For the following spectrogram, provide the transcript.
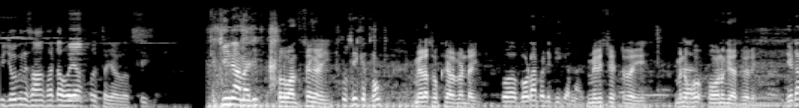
ਵੀ ਜੋ ਵੀ ਨੁਕਸਾਨ ਸਾਡਾ ਹੋਇਆ ਉਹ ਦਿੱਤਾ ਜਾਊਗਾ। ਕੀ ਨਾਮ ਹੈ ਜੀ? ਕੁਲਵੰਤ ਸਿੰਘ ਹੈ ਜੀ। ਤੁਸੀਂ ਕਿੱਥੋਂ? ਮੇਰਾ ਸੁੱਖੇ ਵਾਲਾ ਪਿੰਡ ਹੈ ਜੀ। ਬ- ਬੋੜਾ ਪਿੰਡ ਕੀ ਕਰਨਾ ਹੈ? ਮੇਰੀ ਸਿਸਟਰ ਹੈ ਜੀ। ਮੈਨੂੰ ਫੋ- ਫੋਨ ਗਿਆ ਸਵੇਰੇ। ਜਿਹੜਾ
